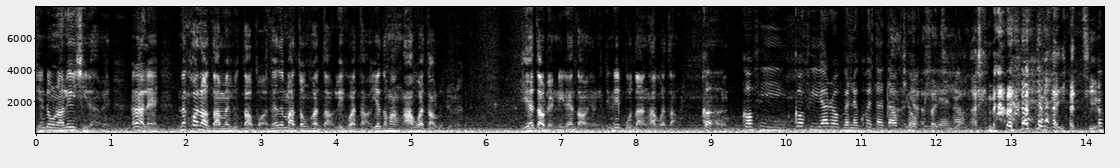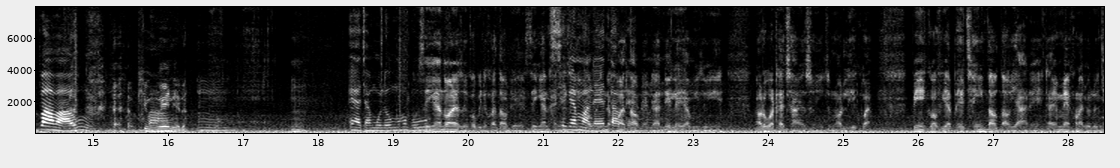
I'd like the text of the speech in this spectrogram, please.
ရင်တုံတာလေးရှိတာပဲအဲ့ဒါလဲနှစ်ခွက်လောက်သားမဲ့လူတောက်ပေါ့အသေးသမား၃ခွက်တောက်၄ခွက်တောက်အရက်သမား၅ခွက်တောက်လို့ပြောတာအ ရက်တောက်တယ်နေတိုင်းတောက်ရင်ဒီနေ့ပိုးတောက်ငါးခွက်တောက်ကော်ဖီကော်ဖီကတော့ဘယ်နှခွက်တက်တောက်ဖြော်ပြီးတယ်နော်အဲ့ဒါရက်ချီမပါပါဘူးဖြူဝင်းနေလို့အဲ့အကြောင်းမလို့မဟုတ်ဘူးစေကန်းသွားရဆိုရင်ကော်ဖီတစ်ခွက်တောက်တယ်စေကန်းထိုင်စေကန်းမှာလည်းတောက်တယ်တောက်တယ်ဒါနေ့လည်ရောက်ပြီဆိုရင်နောက်တစ်ခွက်ထပ်ချရဲဆိုရင်ကျွန်တော်၄ခွက်ပြီးရင်ကော်ဖီကဘယ်ချိန်တောက်တောက်ရတယ်ဒါပေမဲ့ခုနပြောလို့ည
